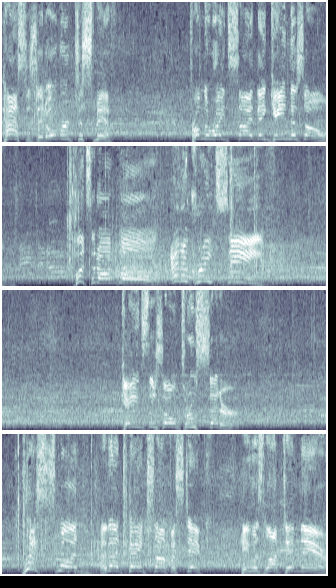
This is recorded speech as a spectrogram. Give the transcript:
Passes it over to Smith. From the right side, they gain the zone. Puts it on goal. And a great save. Gains the zone through center. Wrists one. And that banks off a stick. He was locked in there.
